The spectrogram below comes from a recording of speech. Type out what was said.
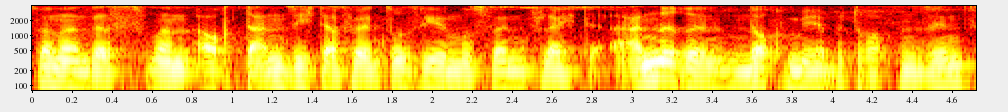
sondern dass man auch dann sich dafür interessieren muss, wenn vielleicht andere noch mehr betroffen sind.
